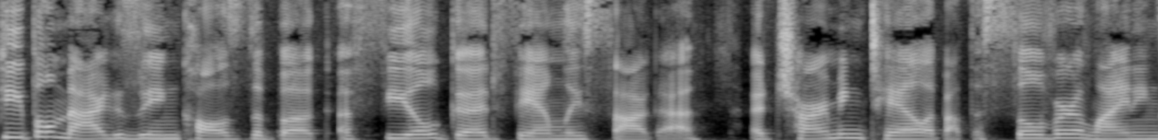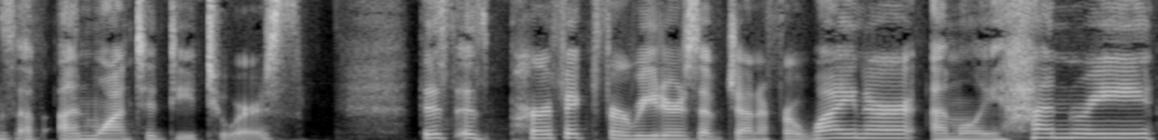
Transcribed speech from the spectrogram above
People magazine calls the book a feel good family saga, a charming tale about the silver linings of unwanted detours. This is perfect for readers of Jennifer Weiner, Emily Henry,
